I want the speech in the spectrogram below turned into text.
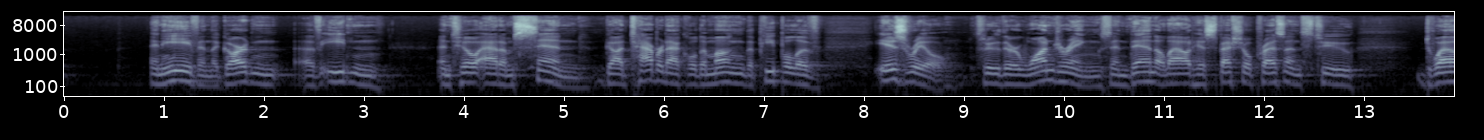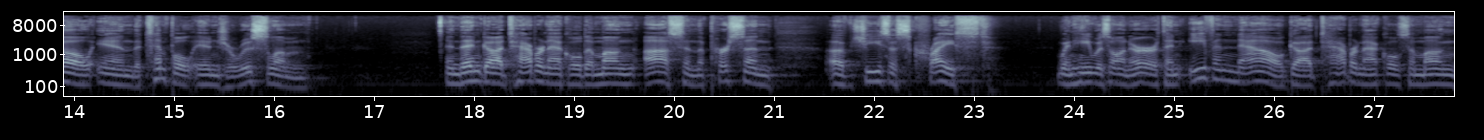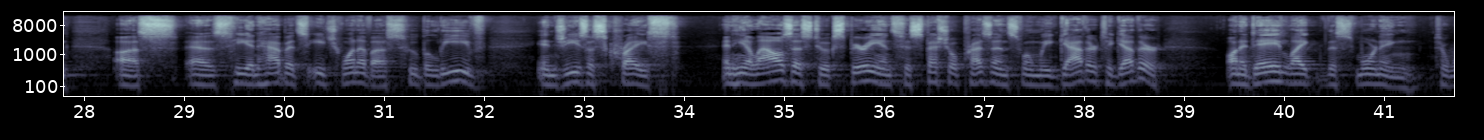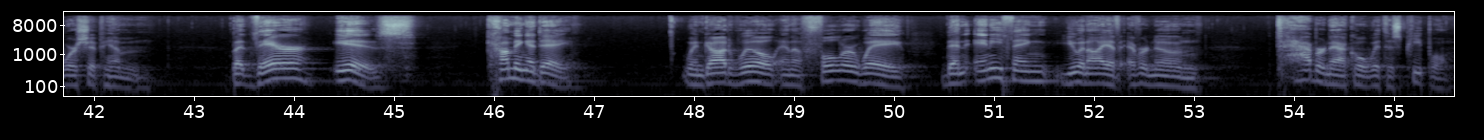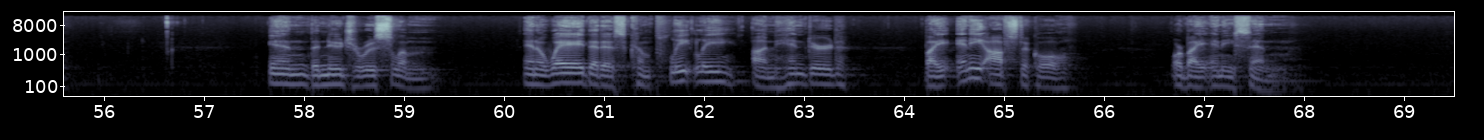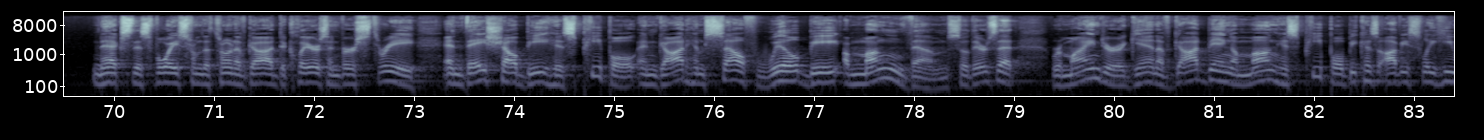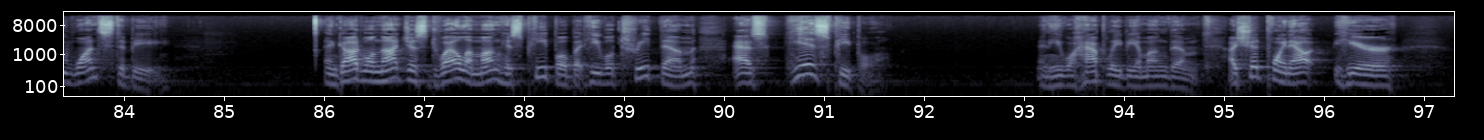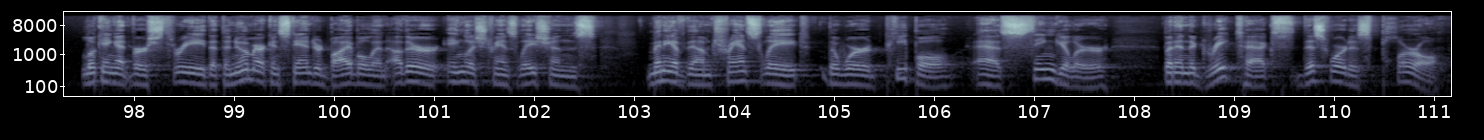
and Eve in the Garden of Eden until Adam sinned. God tabernacled among the people of Israel through their wanderings and then allowed his special presence to dwell in the temple in Jerusalem. And then God tabernacled among us in the person of Jesus Christ when he was on earth. And even now, God tabernacles among us as he inhabits each one of us who believe in Jesus Christ. And He allows us to experience His special presence when we gather together on a day like this morning to worship Him. But there is coming a day when God will, in a fuller way than anything you and I have ever known, tabernacle with His people in the New Jerusalem in a way that is completely unhindered by any obstacle or by any sin. Next, this voice from the throne of God declares in verse 3 and they shall be his people, and God himself will be among them. So there's that reminder again of God being among his people because obviously he wants to be. And God will not just dwell among his people, but he will treat them as his people, and he will happily be among them. I should point out here, looking at verse 3, that the New American Standard Bible and other English translations, many of them translate the word people as singular, but in the Greek text, this word is plural,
